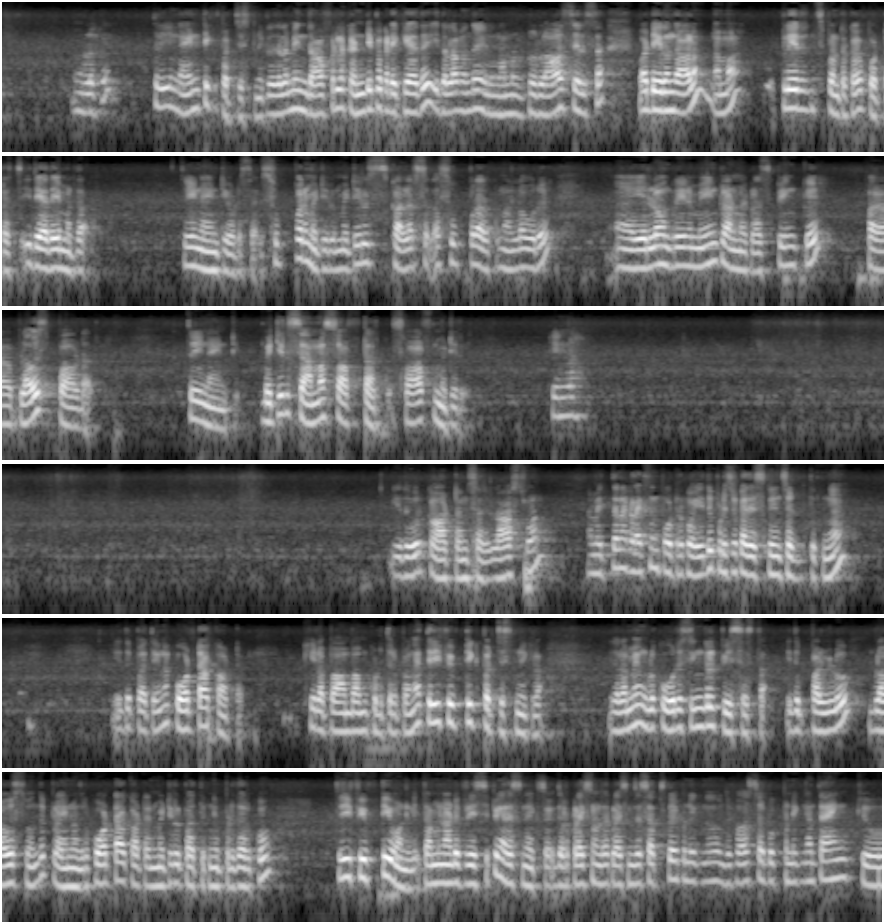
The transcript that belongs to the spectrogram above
உங்களுக்கு த்ரீ நைன்ட்டிக்கு பர்ச்சேஸ் பண்ணிக்கலாம். இதெல்லாமே இந்த ஆஃபரில் கண்டிப்பாக கிடைக்காது. இதெல்லாம் வந்து நம்மளுக்கு லாஸ் சேல்ஸாக பட் இருந்தாலும் நம்ம கிளியரன்ஸ் பண்ணுறதுக்காக போட்டாச்சு. இது அதே மாதிரி தான். Three நைன்ட்டியோட sari super material materials colours எல்லாம் சூப்பராக இருக்கும். நல்ல ஒரு yellow green main glamour colours pink blouse powder three ninety material செம்ம சாஃப்டாக இருக்கும். சாஃப்ட் மெட்டீரியல் ஓகேங்களா? இது ஒரு காட்டன் சாரி லாஸ்ட் ஒன் நம்ம இத்தனை கலெக்ஷன் போட்டிருக்கோம். எது பிடிச்சிருக்கோ அதை ஸ்க்ரீன்ஷாட் எடுத்துக்கோங்க. இது பார்த்தீங்கன்னா கோட்டா காட்டன் கீழே பாம்பாம் கொடுத்துருப்பாங்க. த்ரீ ஃபிஃப்டிக்கு பர்ச்சேஸ் பண்ணிக்கலாம். இதெல்லாமே உங்களுக்கு ஒரு சிங்கிள் பீசஸ் தான். இது பல்லு ப்ளவுஸ் வந்து ப்ளைன் வந்துடும் கோட்டா காட்டன் மெட்டீரியல் பார்த்துக்கங்க இப்படி தான் இருக்கும். Three fifty only Tamil Nadu free shipping அதை ஸ்நேக்ஸ் இதோட கலெக்ஷன் கலெக்ஷன் சப்ஸ்கிரைப் பண்ணிக்கோங்க. கொஞ்சம் ஃபாஸ்ட்டாக புக் பண்ணிக்கோங்க. தேங்க்யூ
